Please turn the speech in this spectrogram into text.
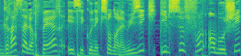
Grâce à leur père et ses connexions dans la musique, ils se font embaucher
